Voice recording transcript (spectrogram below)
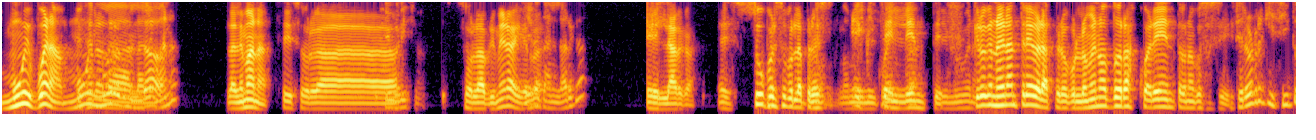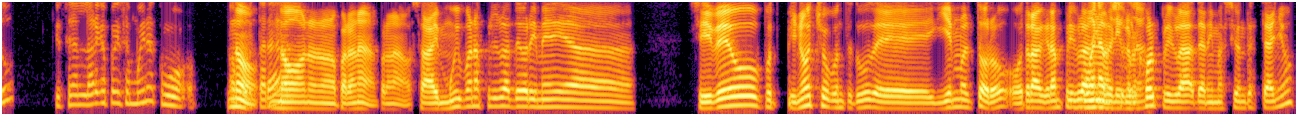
muy buena, ¿Esa muy, era muy la, la alemana? La alemana, sí, sobre Sí, la, buenísima. sobre la Primera ¿Y Guerra. ¿Era tan larga? Es larga. Es súper, súper larga, pero No- es no excelente. Sí. Creo que no eran tres horas, pero por lo menos dos horas cuarenta, una cosa así. ¿Y será un requisito que sean largas para que sean buenas? Como No, no, no, no, para nada, para nada. O sea, hay muy buenas películas de hora y media. Si veo Pinocho, ponte tú, de Guillermo del Toro, otra gran película Buena de animación, la película. mejor película de animación de este año,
